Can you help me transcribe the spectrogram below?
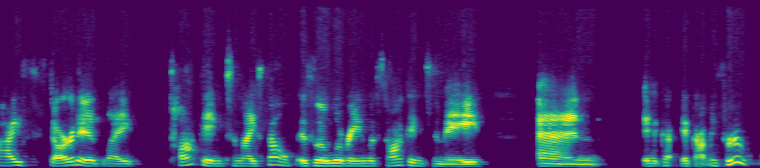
I started like talking to myself as though Lorraine was talking to me and it got, it got me through.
